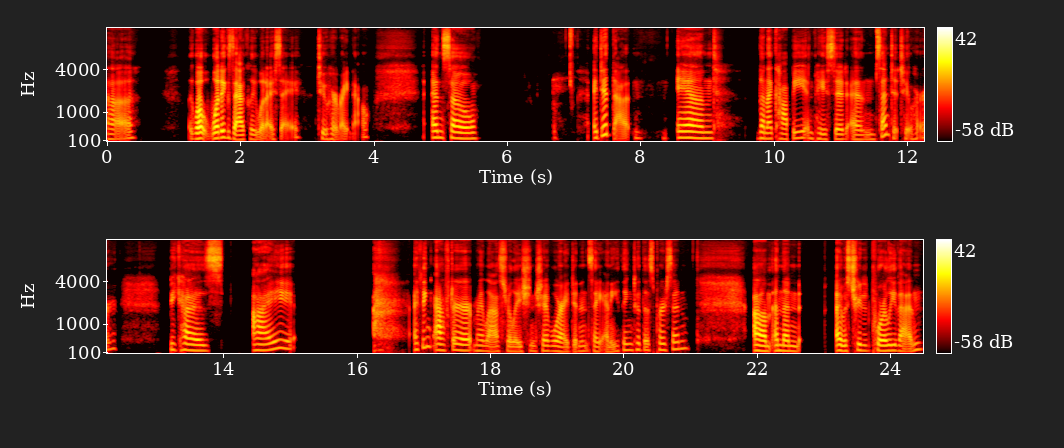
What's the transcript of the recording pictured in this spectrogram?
Uh, like, what what exactly would I say to her right now? And so I did that. And then I copy and pasted and sent it to her because I I think after my last relationship where I didn't say anything to this person, um, and then I was treated poorly then,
